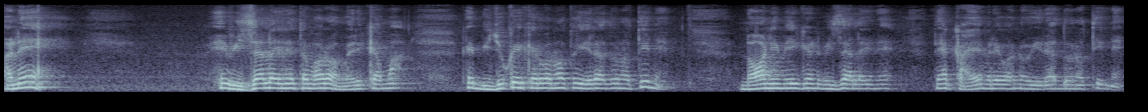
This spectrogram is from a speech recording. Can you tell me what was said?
અને એ વિઝા લઈને તમારો અમેરિકામાં કંઈ બીજું કંઈ કરવાનો તો ઈરાદો નથી ને. નોન ઇમિગ્રન્ટ વિઝા લઈને ત્યાં કાયમ રહેવાનો ઈરાદો નથી ને.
